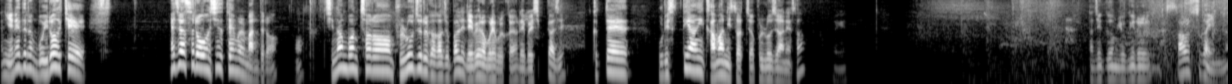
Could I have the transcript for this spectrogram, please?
아니, 얘네들은 뭐 이렇게 혜자스러운 시스템을 만들어. 어? 지난번처럼 블로즈를 가가지고 빨리 level up을 해볼까요? 레벨 10까지. 그때 우리 스티앙이 가만히 있었죠. 블로즈 안에서. 나 지금 여기를 싸울 수가 있나?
